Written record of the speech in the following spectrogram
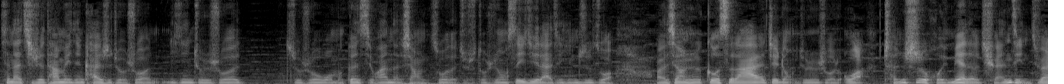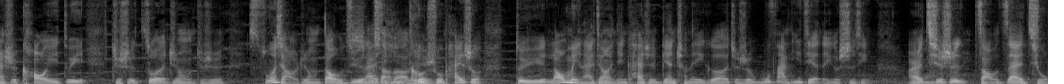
现在其实他们已经开始就是说，已经就是说，就是说我们更喜欢的想做的就是都是用 CG 来进行制作，而像是哥斯拉这种就是说哇，城市毁灭的全景居然是靠一堆就是做的这种就是缩小这种道具来进行特殊拍摄，对于老美来讲已经开始变成了一个就是无法理解的一个事情。而其实早在九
